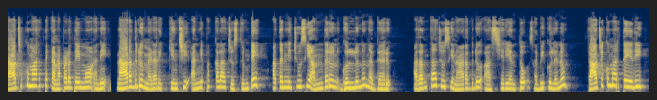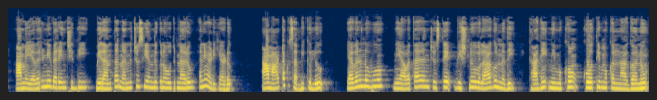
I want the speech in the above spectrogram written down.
రాజకుమార్తె కనపడదేమో అని నారదుడు మెడరిక్కించి అన్ని పక్కలా చూస్తుంటే అతన్ని చూసి అందరూ గొల్లున నవ్వారు. అదంతా చూసి నారదుడు ఆశ్చర్యంతో సభికులను రాజకుమార్తె ఏది ఆమె ఎవరిని వరించింది మీరంతా నన్ను చూసి ఎందుకు నవ్వుతున్నారు? అని అడిగాడు. ఆ మాటకు సభికులు ఎవరు నువ్వు? నీ అవతారం చూస్తే విష్ణువులాగున్నది కాని నీ ముఖం కోతి ముఖంలాగాను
